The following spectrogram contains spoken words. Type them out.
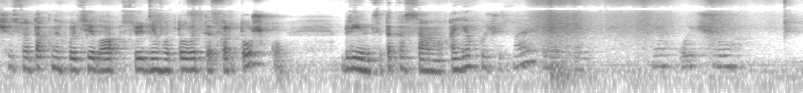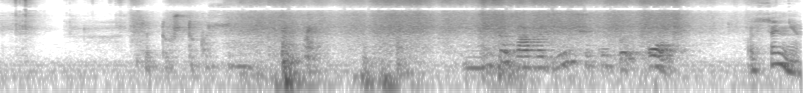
Чесно, так не хотіла сьогодні готувати картошку. Блін, це така сама. А я хочу, знаєте? Я хочу. Це теж така. Мені казав водій, що купив. О! Ось це ні.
